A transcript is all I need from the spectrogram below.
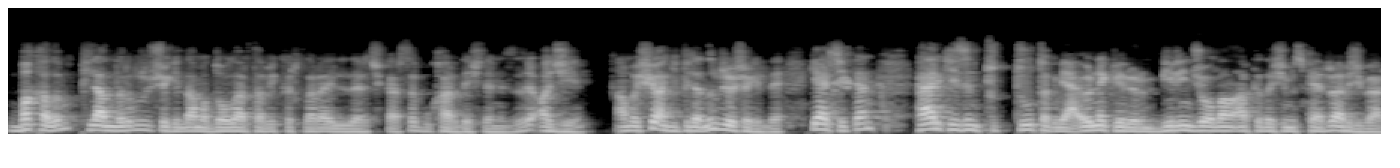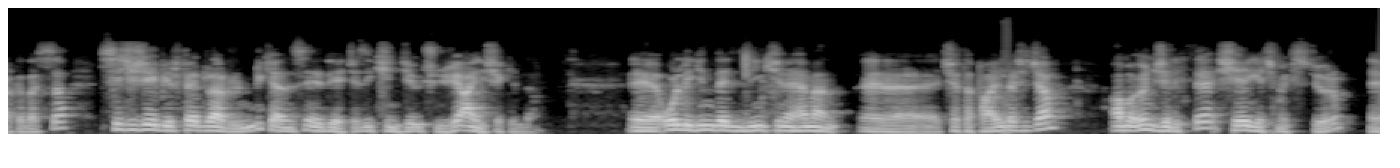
Bakalım planlarımız bu şekilde ama dolar tabii 40'lara 50'lere çıkarsa bu kardeşlerinize de acıyın. Ama şu anki planımız bu şekilde. Gerçekten herkesin tuttuğu takım, yani örnek veriyorum birinci olan arkadaşımız Ferrari'ci bir arkadaşsa seçeceği bir Ferrari ürünü kendisine hediye edeceğiz. İkinciye, üçüncüye aynı şekilde. Ee, o ligin de linkini hemen e, chat'e paylaşacağım. Ama öncelikle şeye geçmek istiyorum. E,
